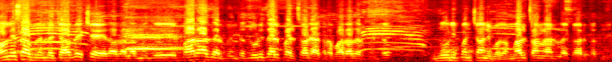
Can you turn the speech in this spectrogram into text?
पावणे सहा अपेक्षा आहे दादाला. म्हणजे बारा हजार पर्यंत जोडी जायला पाहिजे साडे अकरा बारा हजार पर्यंत. जोडी पण छान आहे बघा माल चांगला आणलाय काय हरकत नाही.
